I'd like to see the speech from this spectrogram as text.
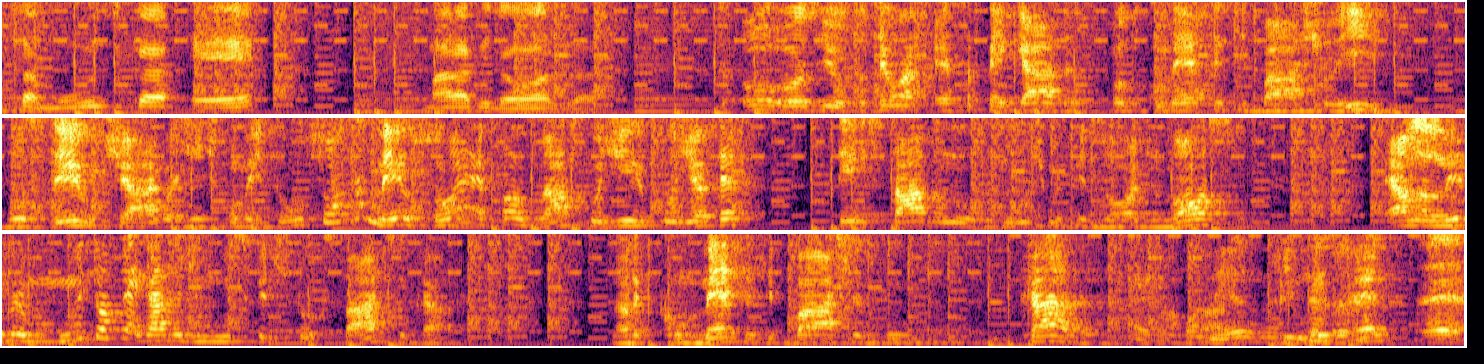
Essa música é maravilhosa. Ô, ô tem uma, essa pegada, quando começa esse baixo aí, você, o Thiago, a gente comentou, o som também, o som é fantástico, podia, podia até ter estado no, no último episódio nosso. Ela lembra muito a pegada de música de Tokusatsu, cara. Na hora que começa esse baixo assim, cara, É japonês, né? que, mu- é, É,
